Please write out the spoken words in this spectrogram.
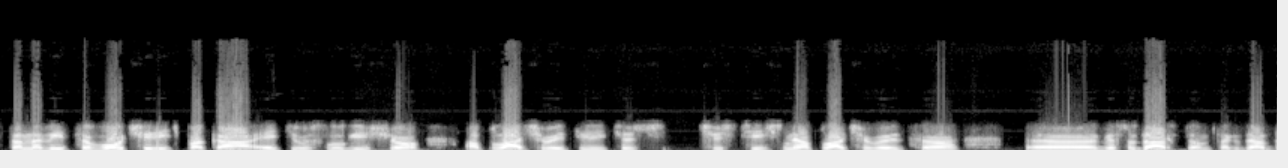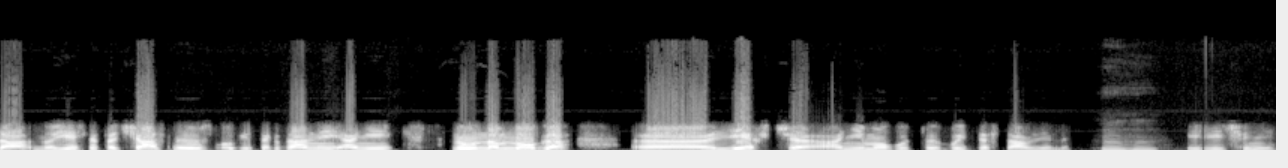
становиться в очередь, пока эти услуги еще оплачивают или частично оплачиваются э, государством, тогда да. Но если это частные услуги, тогда они, они ну, намного э, легче они могут быть доставлены угу. и лечены.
